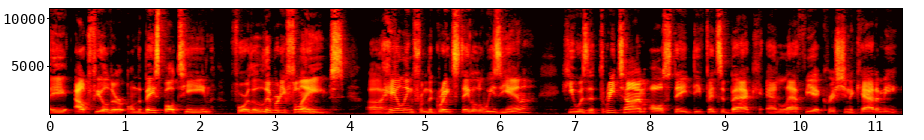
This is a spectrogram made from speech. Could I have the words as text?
a outfielder on the baseball team for the Liberty Flames. Uh, hailing from the great state of Louisiana, he was a three time All State defensive back at Lafayette Christian Academy,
